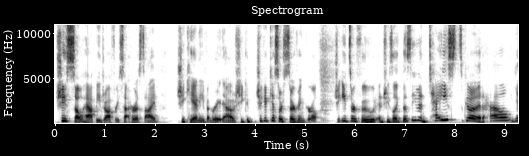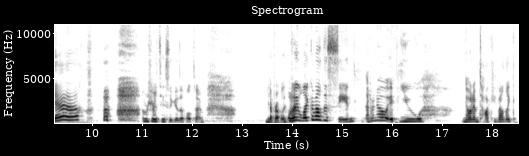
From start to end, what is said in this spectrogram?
She's so happy Joffrey set her aside she can't even right now. She could she could kiss her serving girl. She eats her food and she's like, "This even tastes good." Hell yeah! I'm sure it tasted good the whole time. Yeah, probably. What I like about this scene, I don't know if you know what I'm talking about. Like,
